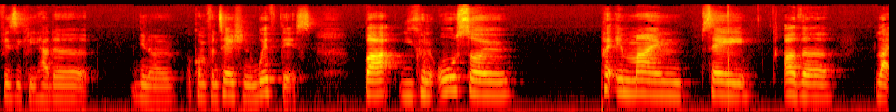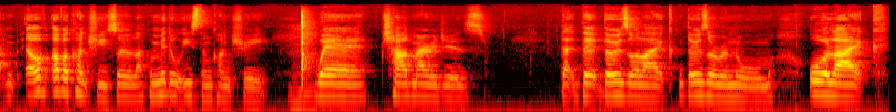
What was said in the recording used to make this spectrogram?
physically had a, you know, a confrontation with this, but you can also put in mind, say, other like other countries, so like a Middle Eastern country, where child marriages that th- those are like those are a norm or like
